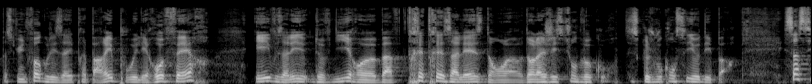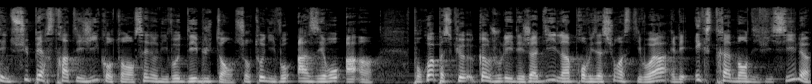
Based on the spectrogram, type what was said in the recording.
parce qu'une fois que vous les avez préparés, vous pouvez les refaire et vous allez devenir euh, bah, très très à l'aise dans, dans la gestion de vos cours. C'est ce que je vous conseille au départ. Ça, c'est une super stratégie quand on enseigne au niveau débutant, surtout au niveau A0, A1. Pourquoi? Parce que, comme je vous l'ai déjà dit, l'improvisation à ce niveau-là, elle est extrêmement difficile.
